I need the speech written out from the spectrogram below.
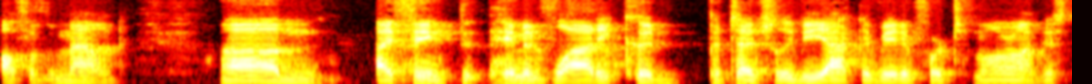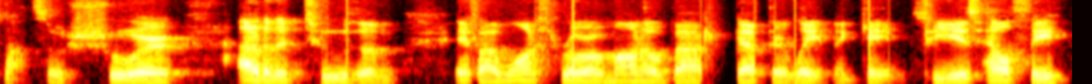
off of the mound. Um, I think him and Vladdy could potentially be activated for tomorrow. I'm just not so sure out of the two of them if I want to throw Romano back out there late in the game. If he is healthy,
